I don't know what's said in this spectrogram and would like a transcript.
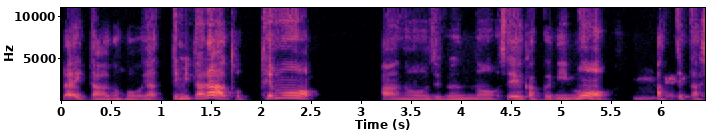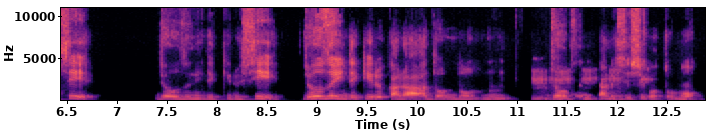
ライターの方をやってみたら、とっても、あの、自分の性格にもうん合ってたし、上手にできるし、上手にできるから、どんどん上手になるし、仕事も。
